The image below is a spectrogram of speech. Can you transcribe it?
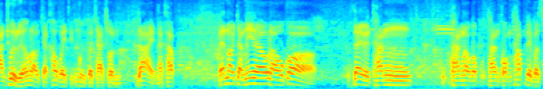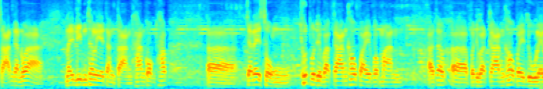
การช่วยเหลือของเราจะเข้าไปถึงมือประชาชนได้นะครับ และนอกจากนี้แล้วเราก็ได้ทางทางเรากับทางกองทัพได้ประสานกันว่า ในริมทะเลต่างๆ ทางกองทัพจะได้ส่งชุดปฏิบัติการเข้าไปประมาณ ปฏิบัติการเข้าไปดูแล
